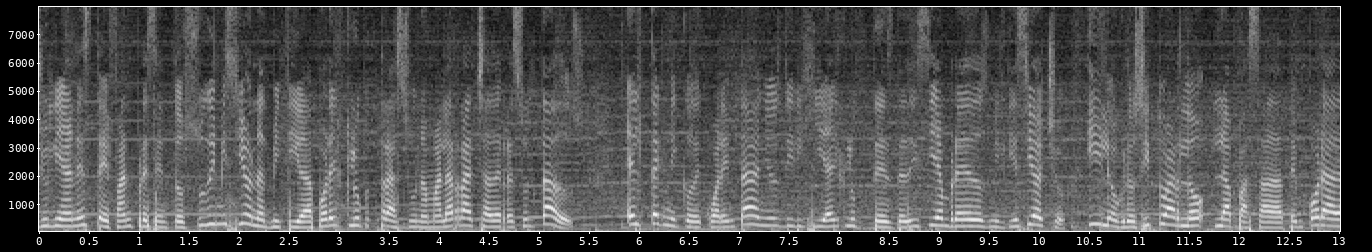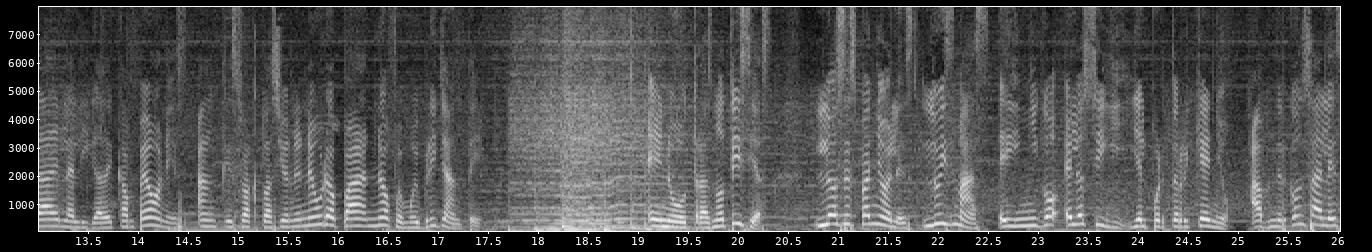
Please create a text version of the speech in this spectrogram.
Julian Stefan, presentó su dimisión admitida por el club tras una mala racha de resultados. El técnico de 40 años dirigía el club desde diciembre de 2018 y logró situarlo la pasada temporada en la Liga de Campeones, aunque su actuación en Europa no fue muy brillante. En otras noticias, los españoles Luis Mas e Íñigo Elosigui y el puertorriqueño Abner González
